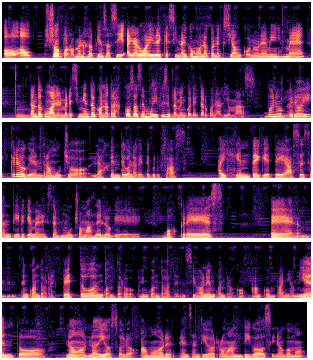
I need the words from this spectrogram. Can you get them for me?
O, o yo por lo menos lo pienso así. Hay algo ahí de que si no hay como una conexión con uno mismo, Mm. tanto como en el merecimiento con otras cosas, es muy difícil también conectar con alguien más. Bueno, Claro. pero ahí creo que entra mucho la gente con la que te cruzas. Hay gente que te hace sentir que mereces mucho más de lo que vos crees. eh, en cuanto a respeto, en cuanto a, en cuanto a atención, en cuanto a aco- acompañamiento. No, no digo solo amor en sentido romántico, sino como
